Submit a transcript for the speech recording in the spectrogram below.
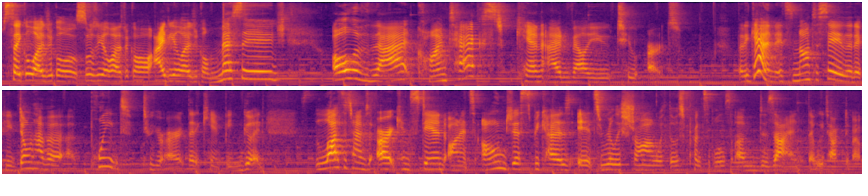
psychological, sociological, ideological message, all of that context can add value to art. But again, it's not to say that if you don't have a, a point to your art that it can't be good. Lots of times art can stand on its own just because it's really strong with those principles of design that we talked about.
